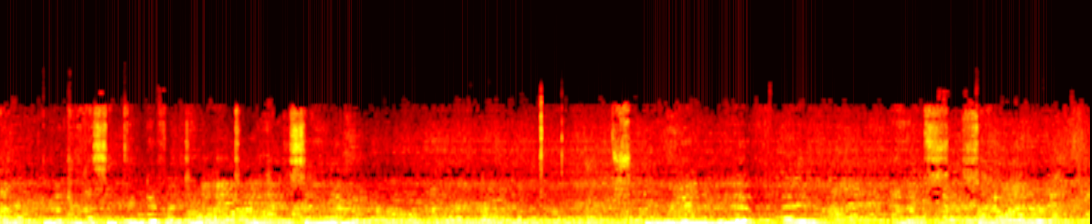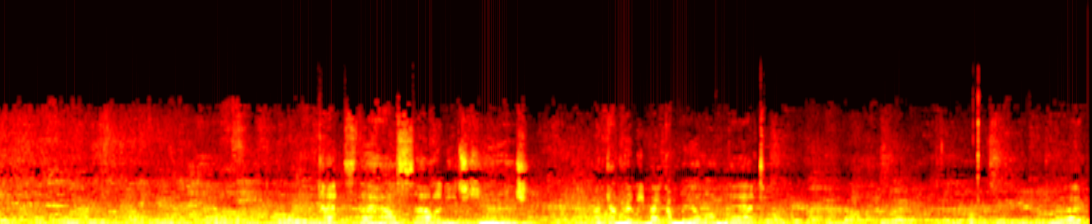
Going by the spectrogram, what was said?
I'm going to try something different tonight. Not the same starting with a house salad. That's the house salad, it's huge. I can really make a meal on that. But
